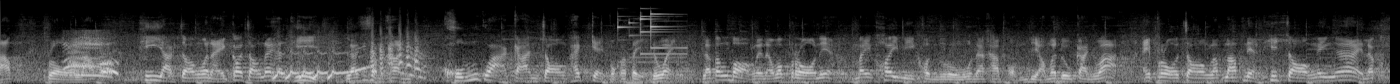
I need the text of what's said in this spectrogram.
ลับโปรลับ ที่อยากจองวันไหนก็จองได้ทันที และที่สำคัญ คุ้มกว่าการจองแพ็กเกจปกติด้วย แล้วต้องบอกเลยนะว่าโปรเนี่ยไม่ค่อยมีคนรู้นะครับผมเดี๋ยวมาดูกันว่าไอ้โปรจองลับๆเนี่ยที่จองง่ายๆ แล้วโค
